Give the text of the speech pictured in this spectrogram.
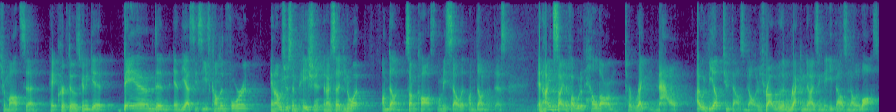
Chamath said, hey, crypto is going to get banned and, and the SEC is coming for it. And I was just impatient and I said, you know what? I'm done. Sunk cost. Let me sell it. I'm done with this. In hindsight, if I would have held on to right now, I would be up $2,000 rather than recognizing the $8,000 loss.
